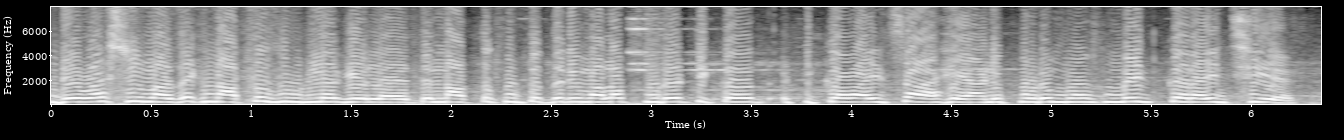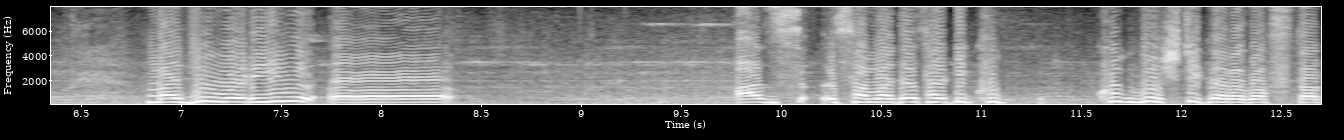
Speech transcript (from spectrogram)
देवाशी माझं एक नातं जुडलं गेलं आहे. ते नातं कुठंतरी मला पुढे टिक टिकवायचं आहे आणि पुढे मुवमेंट करायची आहे. माझे वडील आज समाजासाठी खूप खूप गोष्टी करत असतात.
